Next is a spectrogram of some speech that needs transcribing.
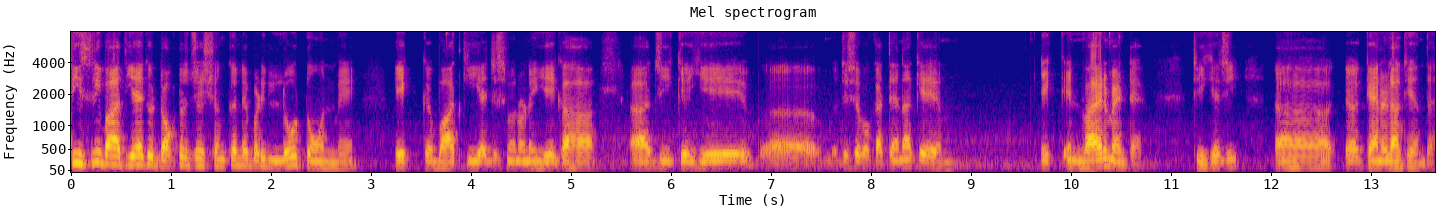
तीसरी बात यह है कि डॉक्टर जयशंकर ने बड़ी लो टोन में एक बात की है, जिसमें उन्होंने ये कहा जी कि ये जिसे वो कहते हैं ना कि एक इन्वायरमेंट है, ठीक है जी कनाडा के अंदर।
